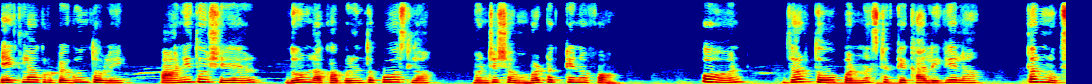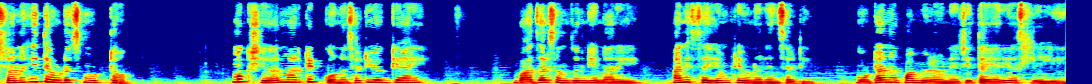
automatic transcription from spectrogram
एक लाख रुपये गुंतवले आणि तो शेअर दोन लाखापर्यंत पोहोचला म्हणजे शंभर टक्के नफा. पण जर तो पन्नास टक्के खाली गेला तर नुकसानही तेवढंच मोठं. मग शेअर मार्केट कोणासाठी योग्य आहे? बाजार समजून घेणारे आणि संयम ठेवणाऱ्यांसाठी मोठा नफा मिळवण्याची तयारी असलेली.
